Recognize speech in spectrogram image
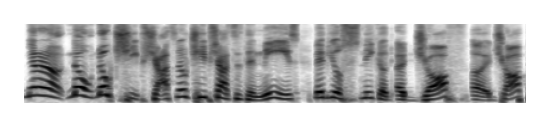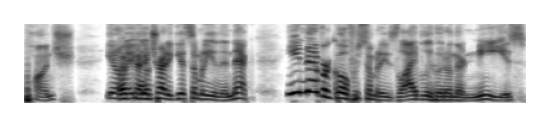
No, no, no, no, no cheap shots. No cheap shots at the knees. Maybe you'll sneak a, a jaw a jaw punch. You know, maybe Okay. you'll try to get somebody in the neck. You never go for somebody's livelihood on their knees.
